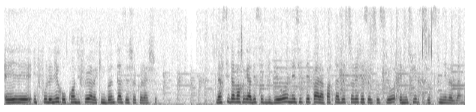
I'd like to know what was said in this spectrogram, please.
et il faut le lire au coin du feu avec une bonne tasse de chocolat chaud. Merci d'avoir regardé cette vidéo, n'hésitez pas à la partager sur les réseaux sociaux et nous suivre sur Ciné Lausanne.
